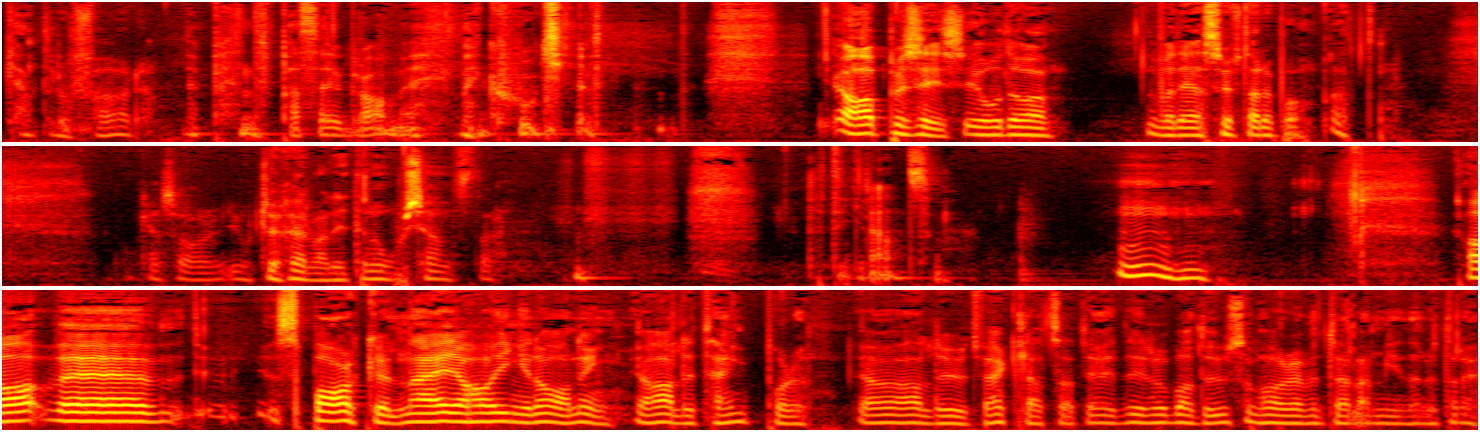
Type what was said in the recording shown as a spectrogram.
kan inte rå för det. Det, det passar ju bra med, med Google. Ja, precis. Jo, det var det, var det jag syftade på. Att de kanske har gjort sig själva en liten otjänst där. Lite grann så. Mm. Ja, eh, Sparkle. Nej, jag har ingen aning. Jag har aldrig tänkt på det. Jag har aldrig utvecklat så att jag, det är nog bara du som har eventuella minnen utav det.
